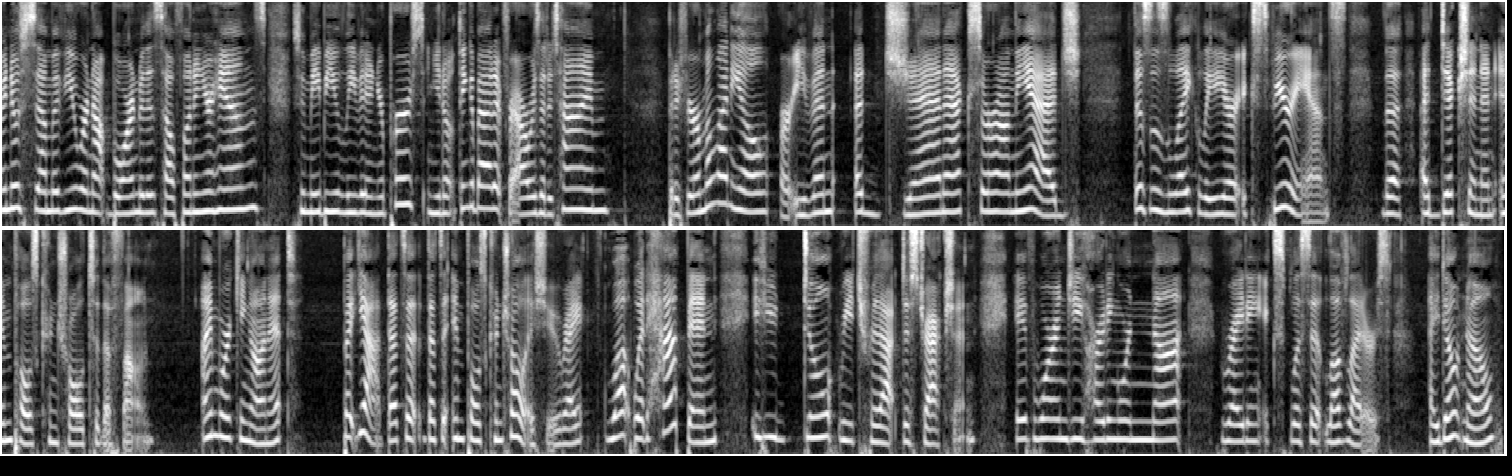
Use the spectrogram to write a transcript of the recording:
I know some of you are not born with a cell phone in your hands, so maybe you leave it in your purse and you don't think about it for hours at a time. But if you're a millennial or even a Gen Xer on the edge, this is likely your experience the addiction and impulse control to the phone. I'm working on it. But yeah, that's a that's an impulse control issue, right? What would happen if you don't reach for that distraction? If Warren G. Harding were not writing explicit love letters? I don't know.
